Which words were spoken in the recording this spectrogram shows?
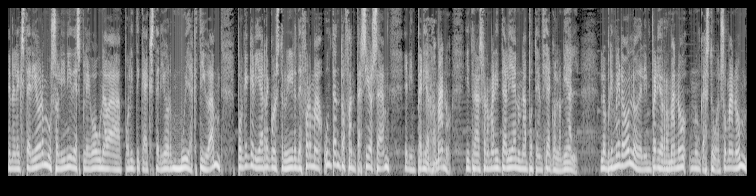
En el exterior, Mussolini desplegó una política exterior muy activa porque quería reconstruir de forma un tanto fantasiosa el Imperio romano y transformar Italia en una potencia colonial. Lo primero, lo del Imperio romano, nunca estuvo en su mano.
